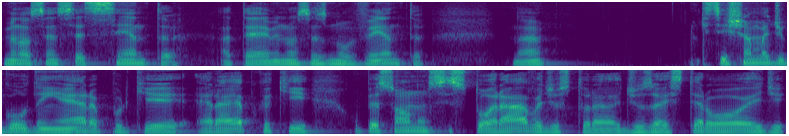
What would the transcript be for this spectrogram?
1960 até 1990, né? que se chama de Golden Era, porque era a época que o pessoal não se estourava de, estourar, de usar esteroide,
